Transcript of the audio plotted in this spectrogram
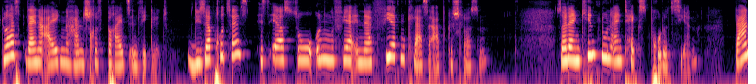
Du hast deine eigene Handschrift bereits entwickelt. Dieser Prozess ist erst so ungefähr in der vierten Klasse abgeschlossen. Soll dein Kind nun einen Text produzieren, dann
